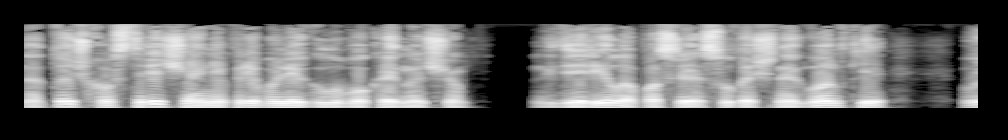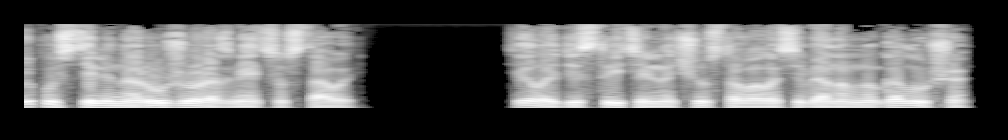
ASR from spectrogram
На точку встречи они прибыли глубокой ночью, где Рила после суточной гонки выпустили наружу размять суставы. Тело действительно чувствовало себя намного лучше,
